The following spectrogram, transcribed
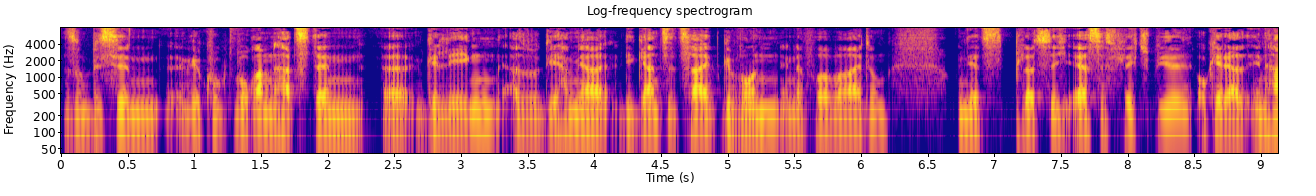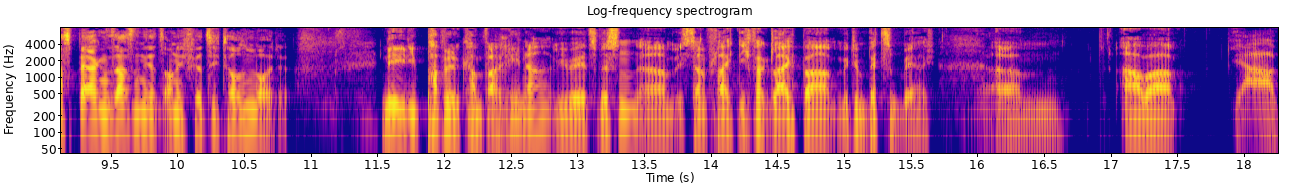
so ein bisschen geguckt, woran hat's denn äh, gelegen. Also die haben ja die ganze Zeit gewonnen in der Vorbereitung und jetzt plötzlich erstes Pflichtspiel. Okay, da in Hasbergen saßen jetzt auch nicht 40.000 Leute. Nee, die Pappelkampf-Arena, wie wir jetzt wissen, ähm, ist dann vielleicht nicht vergleichbar mit dem Betzenberg. Ähm, aber ja,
